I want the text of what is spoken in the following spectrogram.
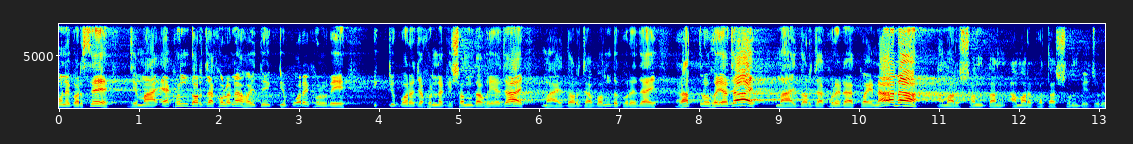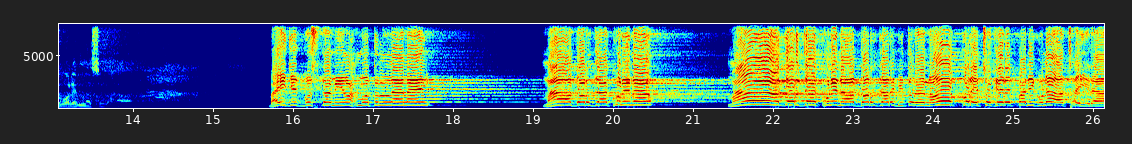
মনে করছে যে, মা, এখন দরজা খোলে না, হয়তো একটু পরে খুলবে। একটু পরে যখন নাকি সন্ধ্যা হয়ে যায় মায় দরজা বন্ধ করে দেয়, রাত্র হয়ে যায় মায় দরজা খুলে না কয়, না না, আমার সন্তান আমার কথা শুনবে। জোরে বলেন না সুহা ভাইজিৎ বুস্তামি রহমতুল্লাহ মা দরজা খুলে না, মা দরজা খুলে না, দরজার ভিতরে লক করে চোখের পানিগুলা ছাইরা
